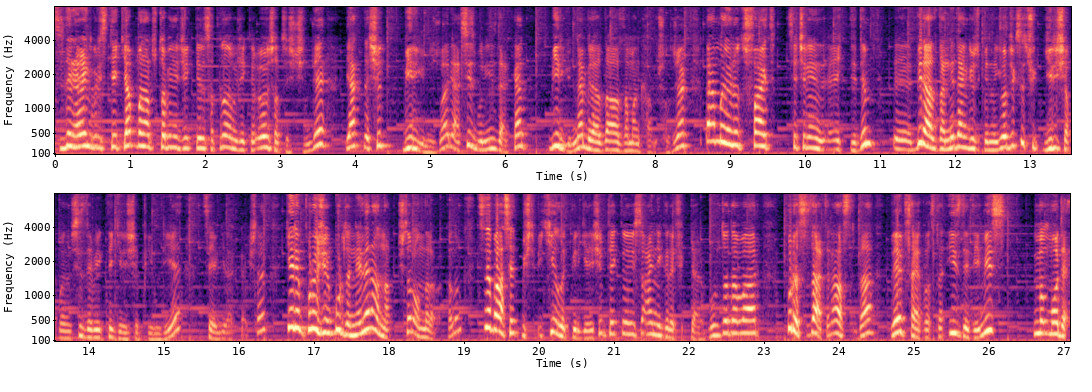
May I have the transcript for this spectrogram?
Sizlerin herhangi bir istek yapmadan tutabilecekleri, satın alabilecekleri ön satış için de yaklaşık bir gününüz var. Yani siz bunu izlerken bir günden biraz daha az zaman kalmış olacak. Ben buraya Notified seçeneğini ekledim. Ee, birazdan neden gözükmediğini göreceksiniz. Çünkü giriş yapmadım. Sizle birlikte giriş yapayım diye sevgili arkadaşlar. Gelin proje burada neler anlatmışlar onlara bakalım. Size bahsetmiştim. 2 yıllık bir gelişim teknolojisi. Aynı grafikler burada da var. Burası zaten aslında web sayfasında izlediğimiz model.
